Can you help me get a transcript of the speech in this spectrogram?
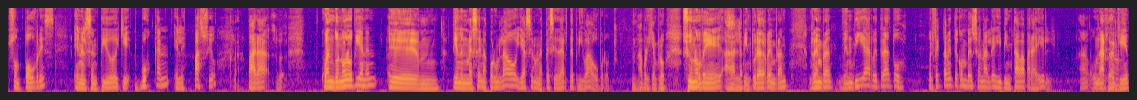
son pobres en el sentido de que buscan el espacio para... Cuando no lo tienen, eh, tienen mecenas por un lado y hacen una especie de arte privado por otro. Ah, por ejemplo, si uno ve a la pintura de Rembrandt, Rembrandt vendía retratos perfectamente convencionales y pintaba para él. ¿ah? Un arte que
